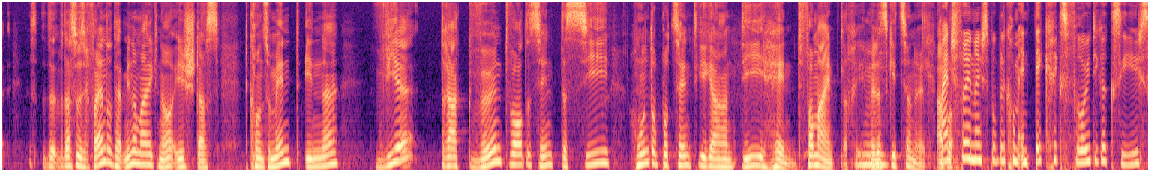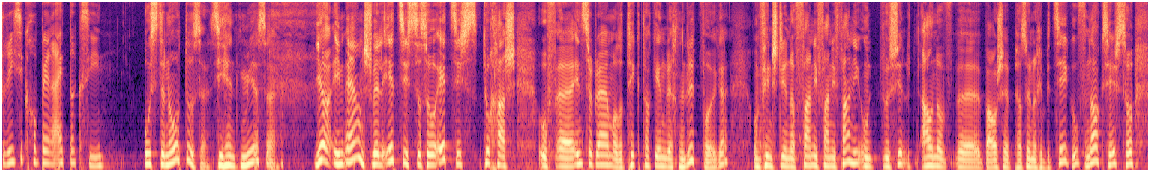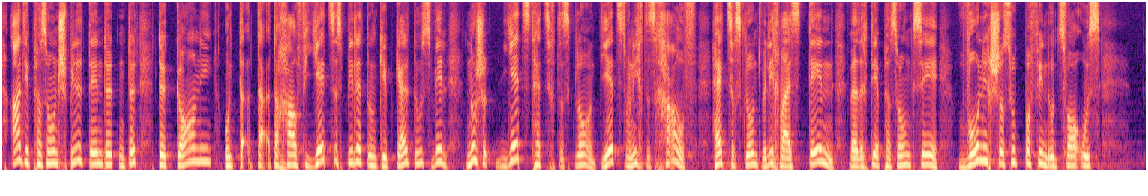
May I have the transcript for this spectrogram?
das, was sich verändert hat, meiner Meinung nach, ist, dass die KonsumentInnen wie daran gewöhnt worden sind, dass sie hundertprozentige Garantie haben. Vermeintliche, weil das gibt es ja nicht. Aber Meinst du, früher war das Publikum entdeckungsfreudiger? Gewesen? Ist es risikobereiter? Gewesen? aus der Not raus. Sie haben müssen. Ja, im Ernst, weil jetzt ist es so, jetzt ist du kannst auf äh, Instagram oder TikTok irgendwelchen Leuten folgen und findest die noch funny, funny, funny und du auch noch äh, baust eine persönliche Beziehung auf und dann siehst du so, ah, die Person spielt den dort und dort, dort gar nicht und da, da, da kaufe ich jetzt ein Billett und gebe Geld aus, weil nur schon jetzt hat sich das gelohnt. Jetzt, wo ich das kaufe, hat es sich gelohnt, weil ich weiß, dann werde ich die Person sehen, die ich schon super finde und zwar aus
